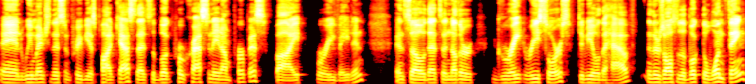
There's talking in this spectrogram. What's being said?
and we mentioned this in previous podcasts, that's the book Procrastinate on Purpose by Rory Vaden. And so that's another great resource to be able to have. And there's also the book The One Thing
